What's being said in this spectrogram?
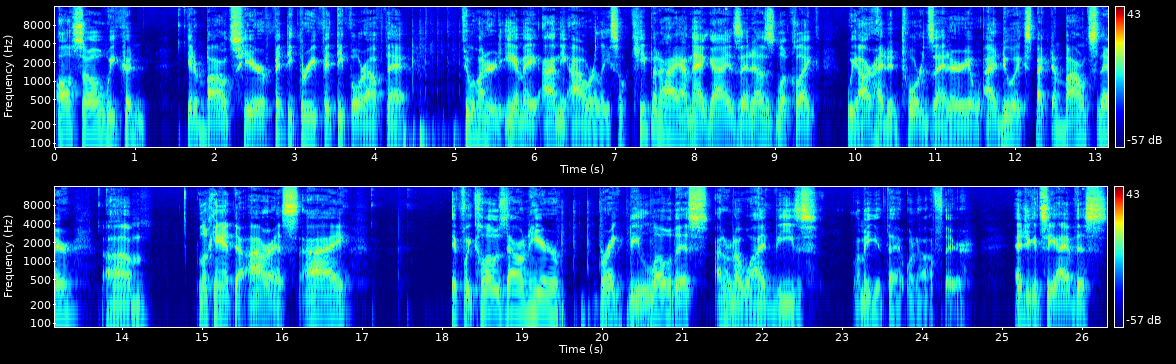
Also, we could get a bounce here, 53, 54 off that 200 EMA on the hourly. So keep an eye on that, guys. It does look like we are headed towards that area. I do expect a bounce there. Um, looking at the RSI, if we close down here, break below this, I don't know why these, let me get that one off there. As you can see, I have this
